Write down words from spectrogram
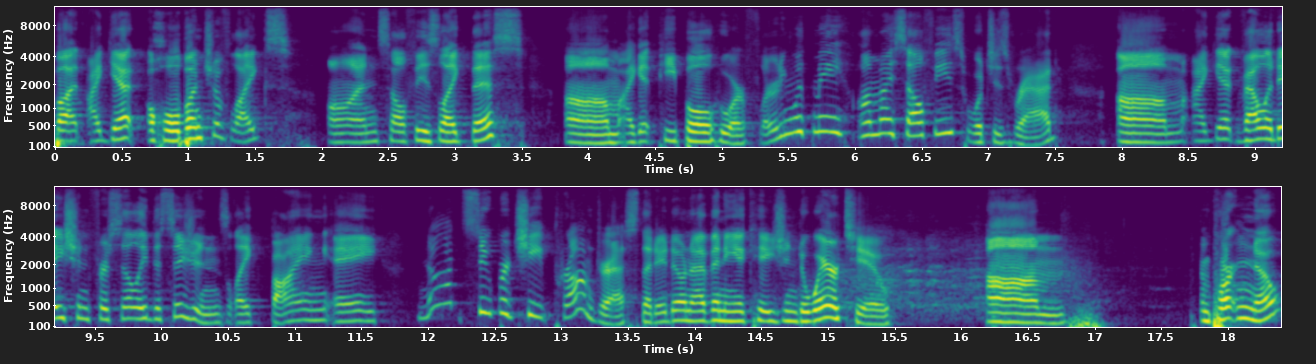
but I get a whole bunch of likes on selfies like this. Um, I get people who are flirting with me on my selfies, which is rad. Um, I get validation for silly decisions like buying a not super cheap prom dress that I don't have any occasion to wear to. Um, Important note,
